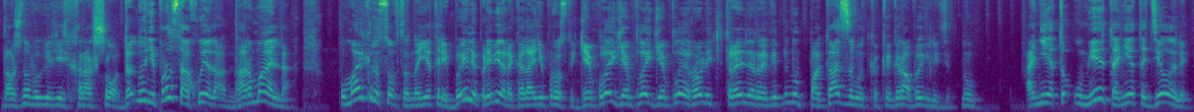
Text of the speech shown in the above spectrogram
должно выглядеть хорошо. Да, ну не просто охуенно, а нормально. У Microsoft на E3 были примеры, когда они просто геймплей, геймплей, геймплей, ролики, трейлеры, ну, показывают, как игра выглядит. Ну, они это умеют, они это делали.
